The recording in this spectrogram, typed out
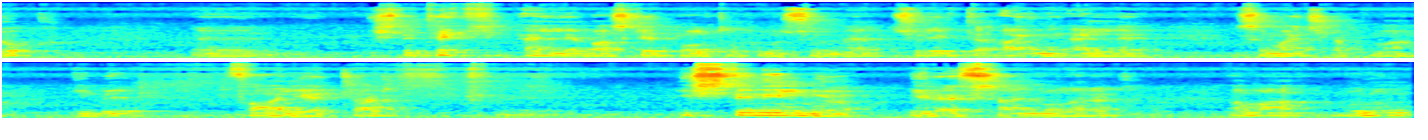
yok. Ee, işte tek elle basketbol topunu sürme, sürekli aynı elle smaç yapma gibi faaliyetler istenilmiyor bir efsane olarak. Ama bunun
